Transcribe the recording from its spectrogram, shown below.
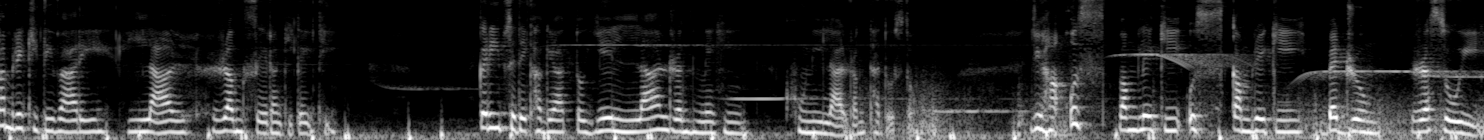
कमरे की दीवारें लाल रंग से रंगी गई थी। करीब से देखा गया तो ये लाल रंग नहीं खूनी लाल रंग था दोस्तों। जी हाँ उस बंगले की, उस कमरे की बेडरूम रसोई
